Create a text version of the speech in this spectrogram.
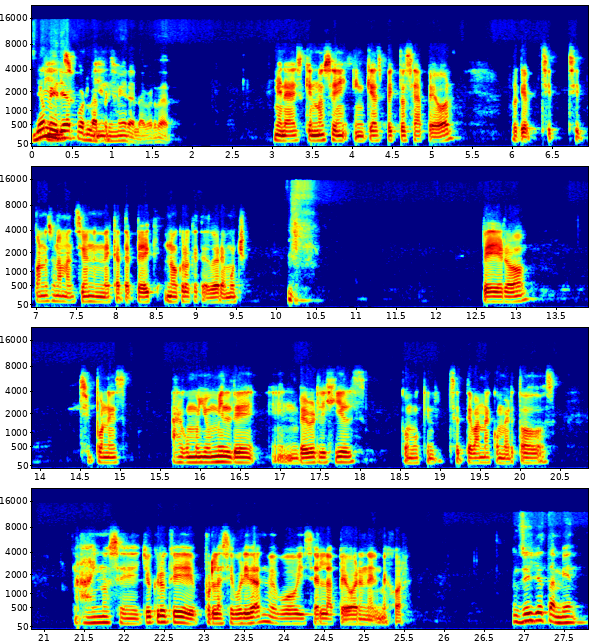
Yo me iría por la primera, la verdad. Mira, es que no sé en qué aspecto sea peor, porque si, si pones una mansión en Ecatepec, no creo que te dure mucho. Pero si pones algo muy humilde en Beverly Hills, como que se te van a comer todos. Ay, no sé, yo creo que por la seguridad me voy a ser la peor en el mejor. Sí, yo también.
